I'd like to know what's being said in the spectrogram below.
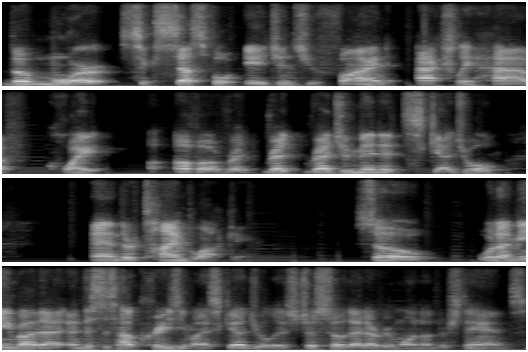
the more successful agents you find actually have quite of a re- re- regimented schedule and they're time blocking. So, what I mean by that, and this is how crazy my schedule is, just so that everyone understands.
